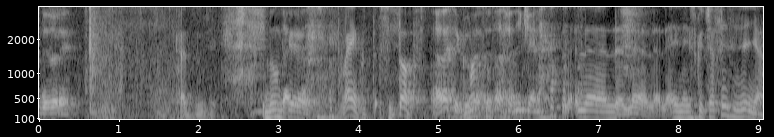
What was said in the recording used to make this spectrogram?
Désolé. Pas de souci. Donc, euh, ouais, écoute, c'est top. Ah ouais, c'est cool. Moi, je ça, trouve ça, ça c'est nickel. Le- le- le- le- ce que tu as fait, c'est génial.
